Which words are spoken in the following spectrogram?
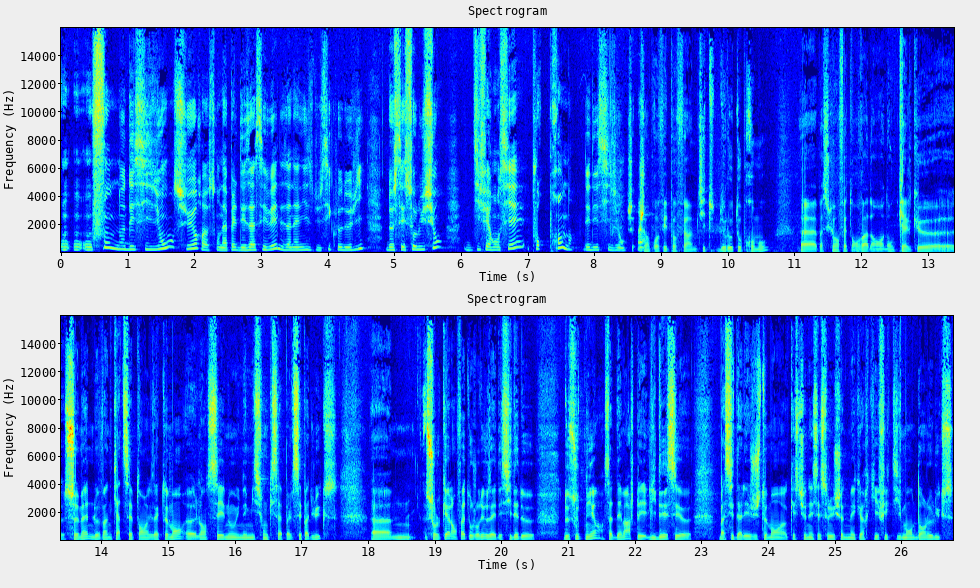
on, on- on fonde nos décisions sur ce qu'on appelle des ACV, des analyses du cycle de vie de ces solutions différenciées pour prendre des décisions. Voilà. J'en profite pour faire une petite de l'autopromo. euh, parce qu'en fait, on va dans, dans quelques euh, semaines, le 24 septembre exactement, euh, lancer nous une émission qui s'appelle C'est pas du luxe, euh, sur lequel en fait aujourd'hui vous avez décidé de, soutenir cette démarche. L'idée c'est euh, bah, c'est d'aller justement euh, questionner ces solution makers qui effectivement dans le luxe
